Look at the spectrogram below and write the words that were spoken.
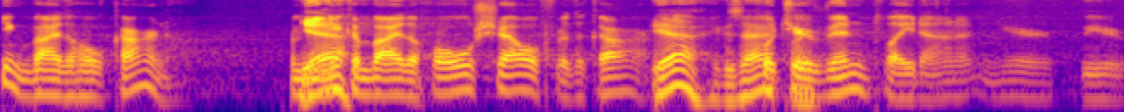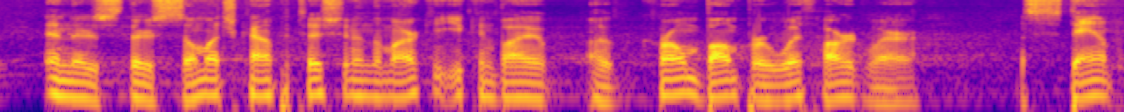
You can buy the whole car now. I mean, Yeah. you can buy the whole shell for the car. yeah exactly. Put your VIN plate on it, and you're you're and there's there's so much competition in the market. You can buy a, a chrome bumper with hardware, a stamped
